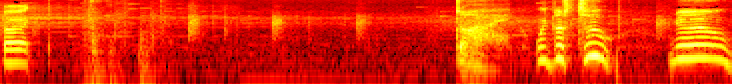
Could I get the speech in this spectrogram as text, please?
what? Die. Wait, there's two. No.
